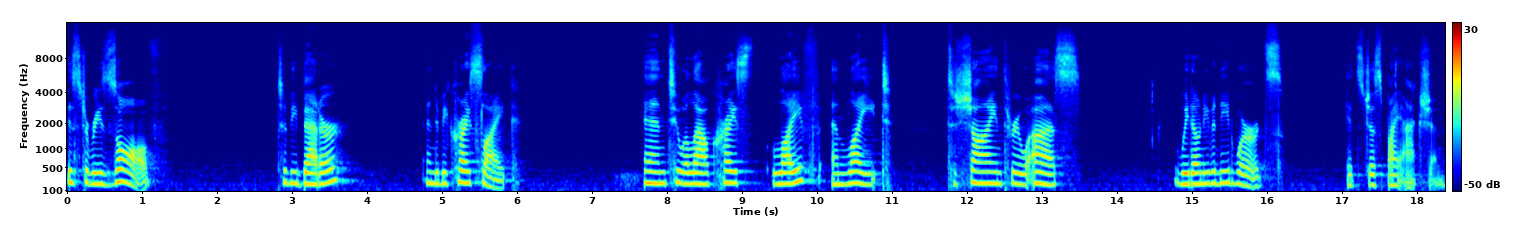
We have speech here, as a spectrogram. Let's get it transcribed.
is to resolve to be better and to be Christ like and to allow Christ's life and light to shine through us. We don't even need words, it's just by action.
